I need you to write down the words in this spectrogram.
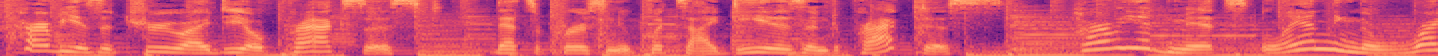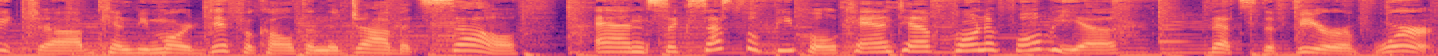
Harvey is a true ideopraxist. That's a person who puts ideas into practice. Harvey admits landing the right job can be more difficult than the job itself. And successful people can't have ponophobia. That's the fear of work.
